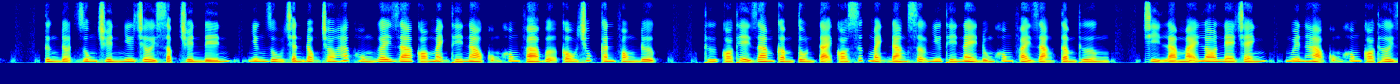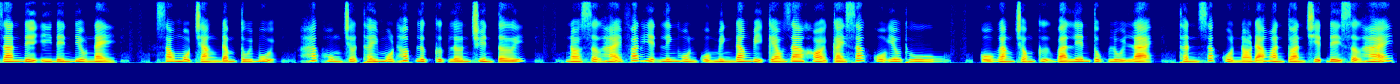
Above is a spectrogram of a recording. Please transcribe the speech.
Từng đợt rung truyền như trời sập truyền đến, nhưng dù chấn động cho Hắc Hùng gây ra có mạnh thế nào cũng không phá vỡ cấu trúc căn phòng được. Thứ có thể giam cầm tồn tại có sức mạnh đáng sợ như thế này đúng không phải dạng tầm thường. Chỉ là mãi lo né tránh, Nguyên Hạo cũng không có thời gian để ý đến điều này. Sau một chàng đấm túi bụi, Hắc Hùng chợt thấy một hấp lực cực lớn truyền tới. Nó sợ hãi phát hiện linh hồn của mình đang bị kéo ra khỏi cái xác của yêu thù. Cố gắng chống cự và liên tục lùi lại, thần sắc của nó đã hoàn toàn triệt để sợ hãi.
